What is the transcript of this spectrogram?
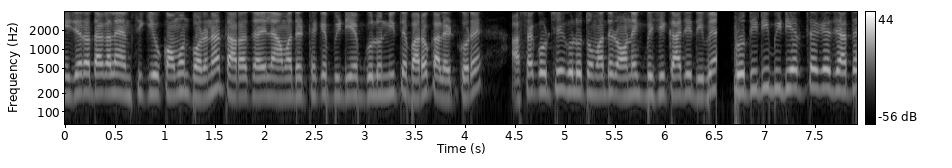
নিজেরা দাগালে এমসিকিউ কমন পড়ে না, তারা চাইলে আমাদের থেকে পিডিএফগুলো নিতে পারো কালেক্ট করে। আশা করছি এগুলো তোমাদের অনেক বেশি কাজে দিবে। প্রতিটি পিডিএফ থেকে যাতে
